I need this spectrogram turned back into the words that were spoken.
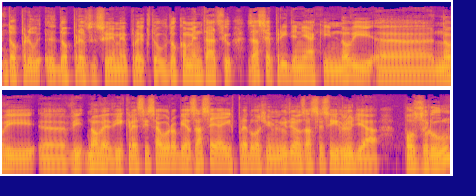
dopr- dopracujeme projektovú dokumentáciu, zase príde nejaký nový, e, nový, e, vy, nové výkresy sa urobia, zase ja ich predložím ľuďom, zase si ich ľudia pozrú,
